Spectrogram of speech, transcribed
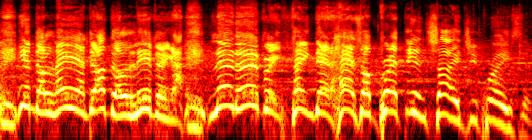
in the land of the living. Let everything that has a breath inside you praise Him.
